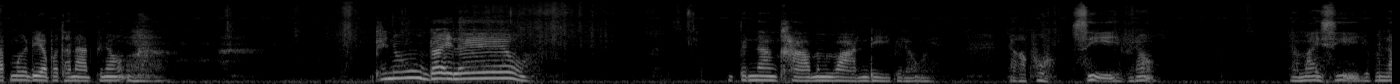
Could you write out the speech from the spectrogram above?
ซับมือเดียวพัฒนาดพี่น้อง พี่น้องได้แล้ว มันเป็นนางขาวมันหวานดีพี่น้องเลยแล้วก็พูสีพี่น้องหน่อไม้สีอยู่เป็นล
